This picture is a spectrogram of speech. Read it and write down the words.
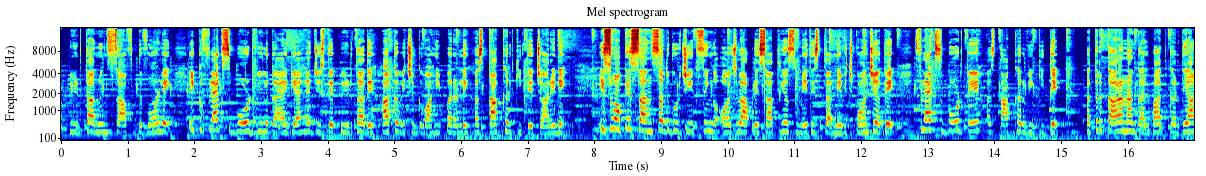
ਪੀੜਤਾ ਨੂੰ ਇਨਸਾਫ ਦਿਵਾਉਣ ਲਈ ਇੱਕ ਫਲੈਕਸ ਬੋਰਡ ਵੀ ਲਗਾਇਆ ਗਿਆ ਹੈ, ਜਿਸ ਤੇ ਪੀੜਤਾ ਦੇ ਹੱਕ ਵਿੱਚ ਗਵਾਹੀ ਭਰਨ ਲਈ ਹਸਤਾਖਰ ਕੀਤੇ ਜਾ ਰਹੇ ਨੇ। ਇਸ ਮੌਕੇ ਸੰਸਦ ਗੁਰਜੀਤ ਸਿੰਘ ਔਜਲਾ ਆਪਣੇ ਸਾਥੀਆਂ ਸਮੇਤ ਇਸ ਧਰਨੇ ਵਿੱਚ ਪਹੁੰਚੇ ਅਤੇ ਫਲੈਕਸ ਬੋਰਡ ਤੇ ਹਸਤਾਖਰ ਵੀ ਕੀਤੇ। ਪੱਤਰਕਾਰਾਂ ਨਾਲ ਗੱਲਬਾਤ ਕਰਦਿਆਂ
